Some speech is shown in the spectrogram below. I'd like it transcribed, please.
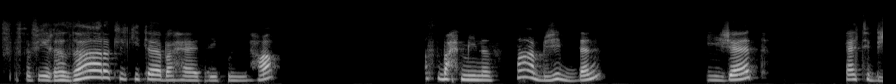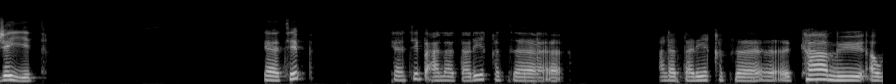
ففي غزارة الكتابة هذه كلها. أصبح من الصعب جدا إيجاد كاتب جيد. كاتب كاتب على طريقة على طريقة كامو أو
